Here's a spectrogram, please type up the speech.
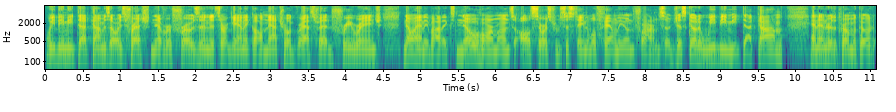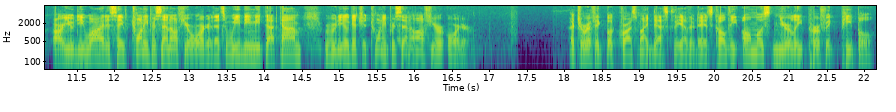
WeBeMeat.com is always fresh, never frozen. It's organic, all natural, grass-fed, free range, no antibiotics, no hormones, all sourced from sustainable family-owned farms. So just go to WeBeMeat.com and enter the promo code RUDY to save 20% off your order. That's WeBeMeat.com. Rudy will get you 20% off your order. A terrific book crossed my desk the other day. It's called The Almost Nearly Perfect People.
